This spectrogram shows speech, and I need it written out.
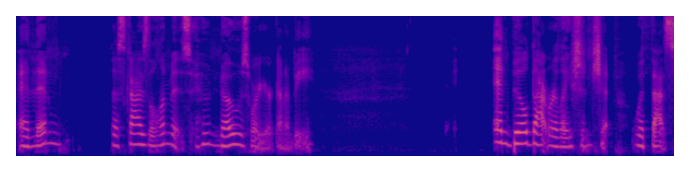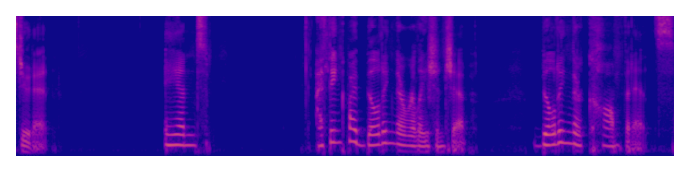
and then the sky's the limit. Who knows where you're going to be? And build that relationship with that student. And I think by building their relationship, building their confidence,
